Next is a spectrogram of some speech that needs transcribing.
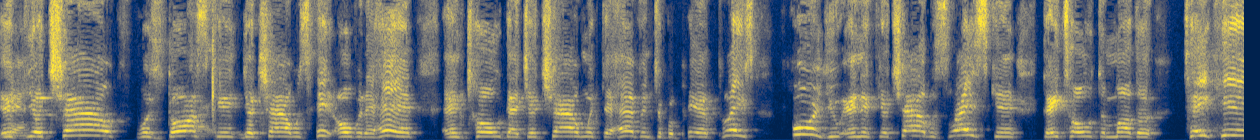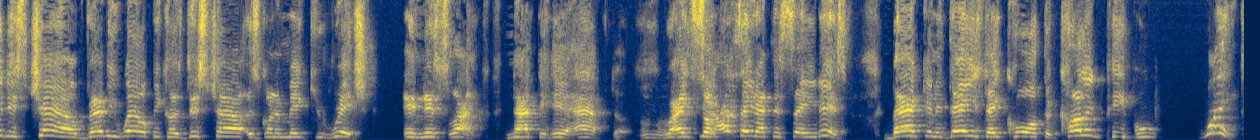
if Yeah. your child was dark skinned, your child was hit over the head and told that your child went to heaven to prepare a place for you. And if your child was light skinned, they told the mother, take care of this child very well because this child is going to make you rich in this life, not the hereafter. Mhm. Right? So Yeah. I say that to say this. Back in the days, they called the colored people white.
